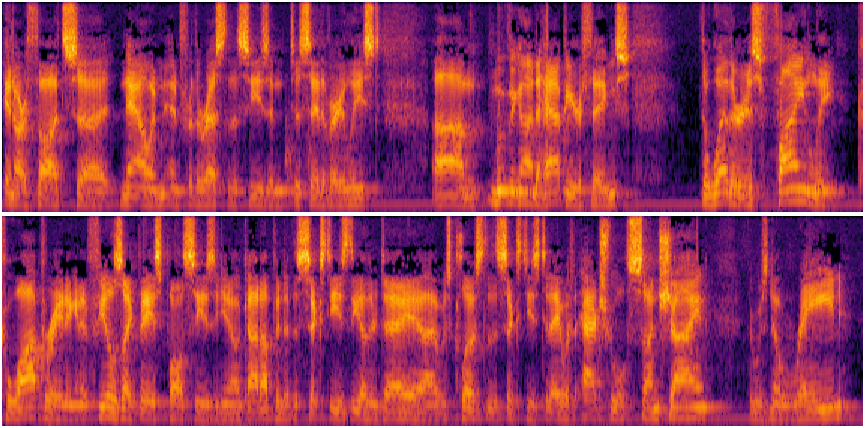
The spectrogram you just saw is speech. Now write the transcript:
in our thoughts uh, now and, and, for the rest of the season to say the very least. Um, moving on to happier things the weather is finally cooperating and it feels like baseball season. You know it got up into the 60s the other day. Uh, it was close to the 60s today with actual sunshine. There was no rain.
